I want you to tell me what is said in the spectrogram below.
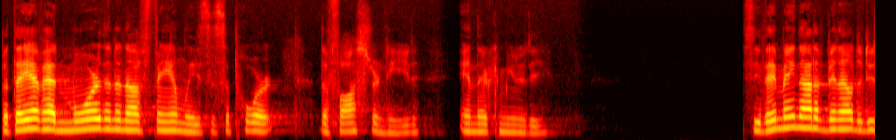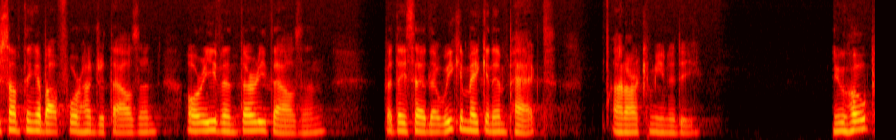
but they have had more than enough families to support the foster need in their community. See, they may not have been able to do something about 400,000 or even 30,000, but they said that we can make an impact on our community. New Hope,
